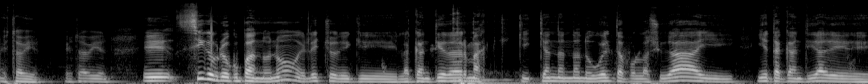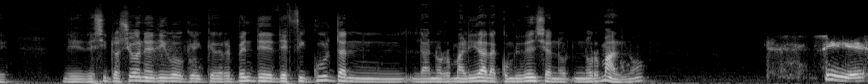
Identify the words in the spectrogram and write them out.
Está bien, está bien. Eh, sigue preocupando, ¿no? El hecho de que la cantidad de armas que, andan dando vuelta por la ciudad y, y esta cantidad de de, situaciones, digo, que, que, de repente dificultan la normalidad, la convivencia normal, ¿no? Sí, es,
